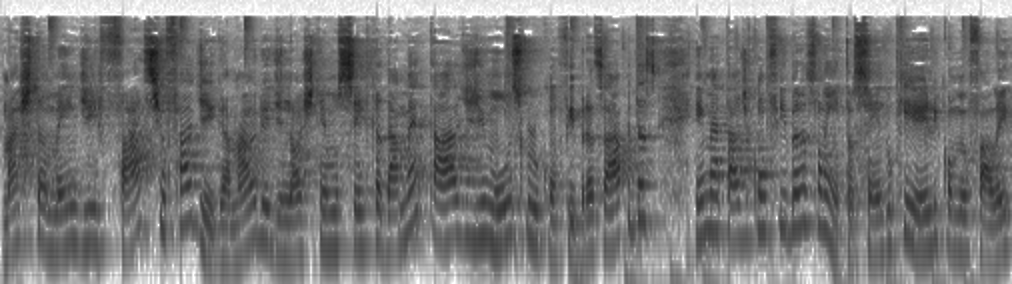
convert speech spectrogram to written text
mas também de fácil fadiga. A maioria de nós temos cerca da metade de músculo com fibras rápidas e metade com fibras lentas, sendo que ele, como eu falei,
